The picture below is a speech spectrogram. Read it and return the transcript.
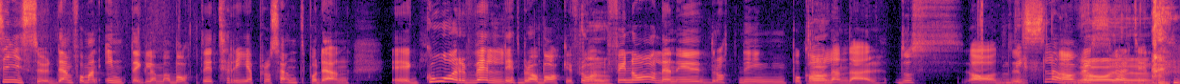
Caesar, den får man inte glömma bort. Det är 3% på den. går väldigt bra bakifrån. Ja. Finalen i Drottningpokalen ja. där. Då ja, visslar, ja, visslar ja, ja, till.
